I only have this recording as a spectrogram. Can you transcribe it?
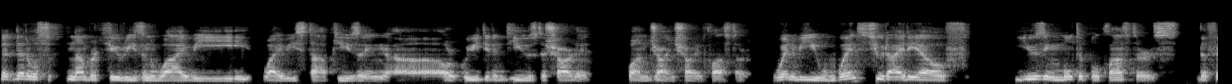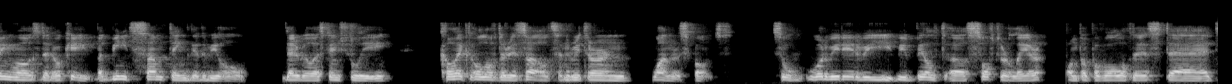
that, that was number two reason why we why we stopped using uh, or we didn't use the sharded one giant sharded cluster. When we went to the idea of using multiple clusters, the thing was that okay, but we need something that will that will essentially collect all of the results and return one response. So what we did, we, we built a software layer on top of all of this that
